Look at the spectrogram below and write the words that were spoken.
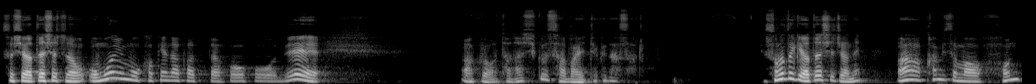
そして私たちの思いもかけなかった方法で、悪を正しく裁いてくださる。その時私たちはね、ああ、神様は本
